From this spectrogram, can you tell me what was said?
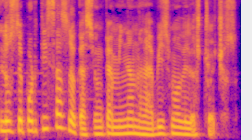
Los deportistas de ocasión caminan al abismo de los chochos.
